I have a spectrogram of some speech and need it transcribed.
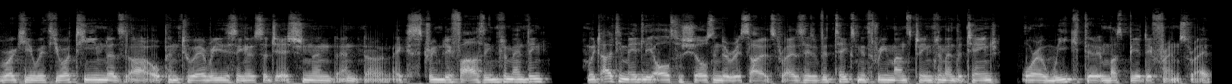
work here with your team that's uh, open to every single suggestion and, and uh, extremely fast implementing which ultimately also shows in the results, right? So if it takes me three months to implement the change or a week, there must be a difference, right?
